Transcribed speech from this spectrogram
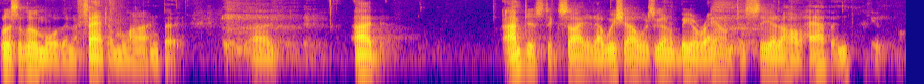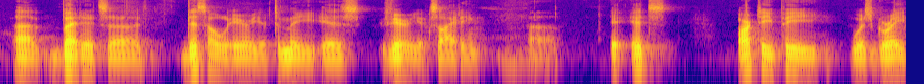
well, it's a little more than a phantom line, but uh, I, I'm just excited. I wish I was going to be around to see it all happen. Uh, But it's, uh, this whole area to me is very exciting. Uh, it- It's, RTP was great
